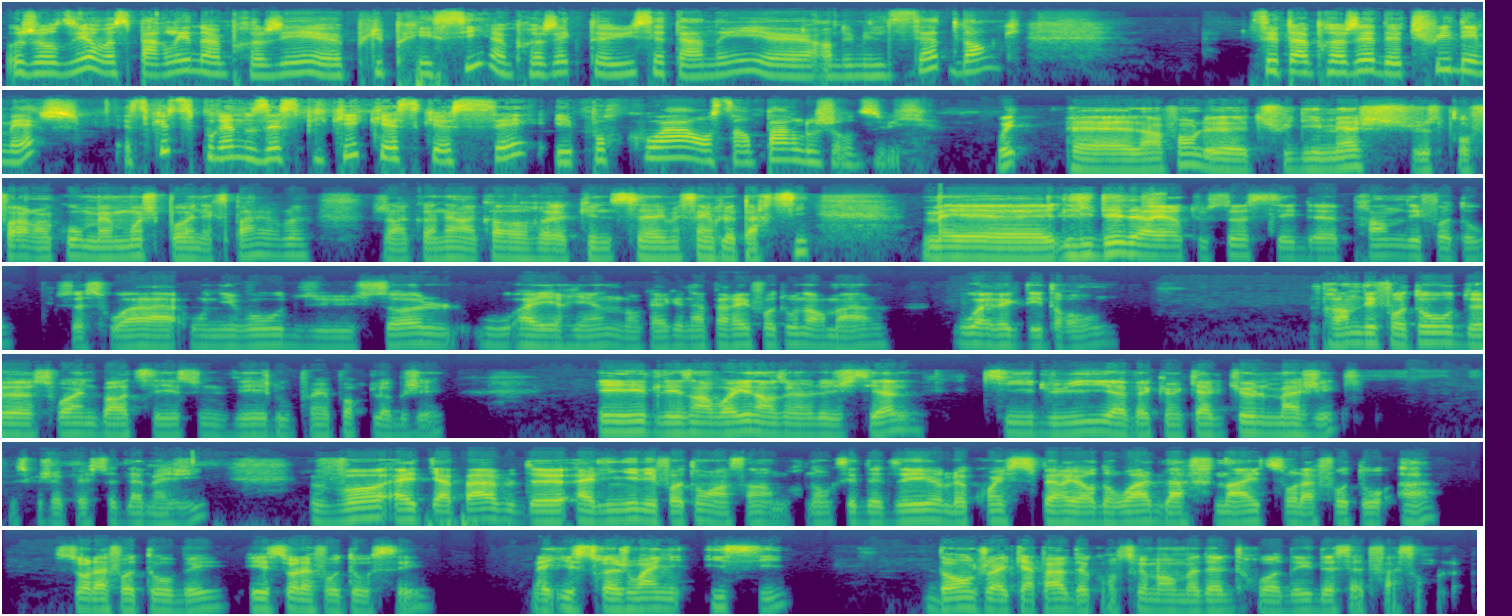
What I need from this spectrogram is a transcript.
Aujourd'hui, on va se parler d'un projet euh, plus précis, un projet que tu as eu cette année, euh, en 2017, donc. C'est un projet de 3D Mesh. Est-ce que tu pourrais nous expliquer qu'est-ce que c'est et pourquoi on s'en parle aujourd'hui? Euh, dans le fond, le 3D Mesh, juste pour faire un cours, même moi, je ne suis pas un expert, j'en connais encore euh, qu'une simple partie. Mais euh, l'idée derrière tout ça, c'est de prendre des photos, que ce soit au niveau du sol ou aérienne, donc avec un appareil photo normal ou avec des drones. Prendre des photos de soit une bâtisse, une ville ou peu importe l'objet, et de les envoyer dans un logiciel qui, lui, avec un calcul magique, ce que j'appelle ça de la magie, va être capable d'aligner les photos ensemble. Donc, c'est de dire le coin supérieur droit de la fenêtre sur la photo A, sur la photo B et sur la photo C. Mais ils se rejoignent ici. Donc, je vais être capable de construire mon modèle 3D de cette façon-là.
